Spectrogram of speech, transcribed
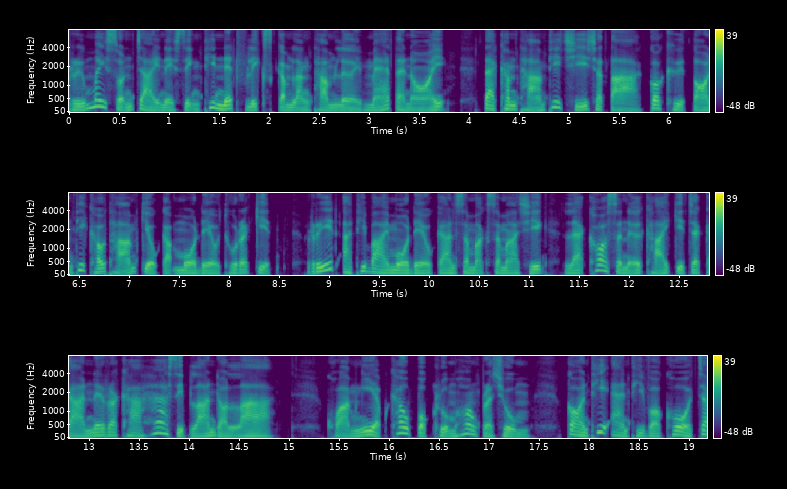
หรือไม่สนใจในสิ่งที่ Netflix กำลังทำเลยแม้แต่น้อย แต่คำถามที่ชี้ชะตาก็คือตอนที่เขาถามเกี่ยวกับโมเดลธุรกิจรีดอธิบายโมเดลการสมัครสมาชิก และข้อเสนอขายกิจการในราคา 50 ล้านดอลลาร์ ความเงียบเข้าปกคลุมห้องประชุม ก่อนที่แอนติวอโคจะ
